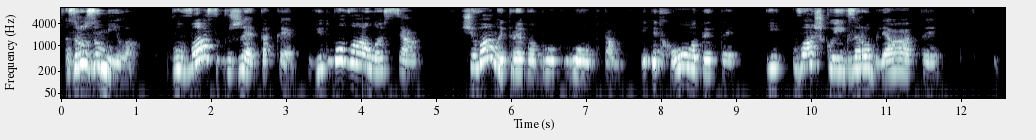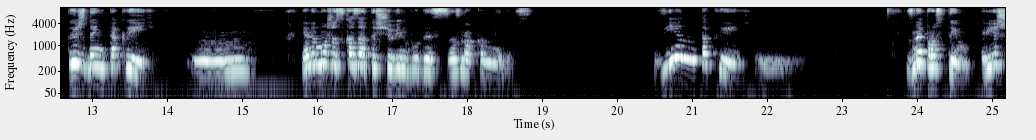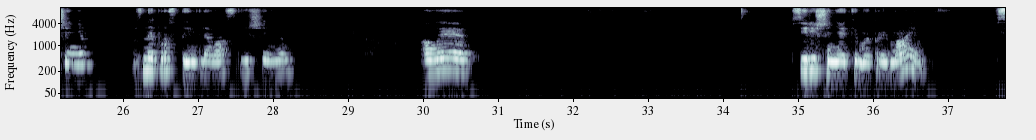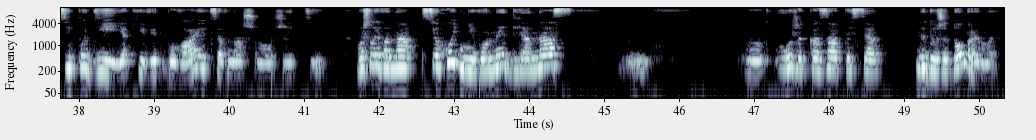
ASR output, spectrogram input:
зрозуміла. Бо у вас вже таке відбувалося, що вам і треба було б там і підходити, і важко їх заробляти. Тиждень такий. Я не можу сказати, що він буде з знаком мінус. Він такий з непростим рішенням, з непростим для вас рішенням. Але всі рішення, які ми приймаємо, всі події, які відбуваються в нашому житті, можливо, на сьогодні вони для нас може казатися не дуже добрими,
